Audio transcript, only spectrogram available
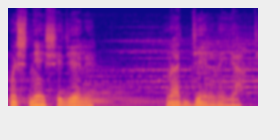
Мы с ней сидели на отдельной яхте.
